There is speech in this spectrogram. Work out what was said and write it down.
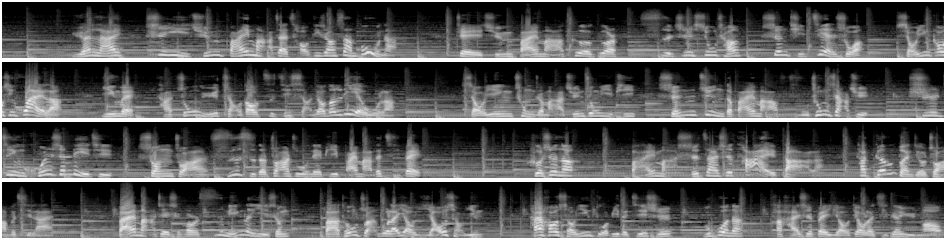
原来是一群白马在草地上散步呢。这群白马个个四肢修长，身体健硕。小鹰高兴坏了，因为它终于找到自己想要的猎物了。小鹰冲着马群中一匹神俊的白马俯冲下去，使尽浑身力气，双爪死死地抓住那匹白马的脊背。可是呢，白马实在是太大了，它根本就抓不起来。白马这时候嘶鸣了一声。把头转过来要咬小鹰，还好小鹰躲避的及时。不过呢，它还是被咬掉了几根羽毛。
